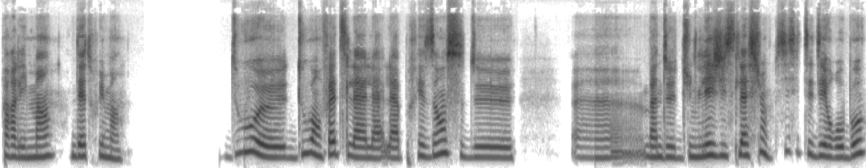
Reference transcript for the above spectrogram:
par les mains d'êtres humains. D'où d'où en fait la, la présence de, euh, ben d'une législation. Si c'était des robots,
